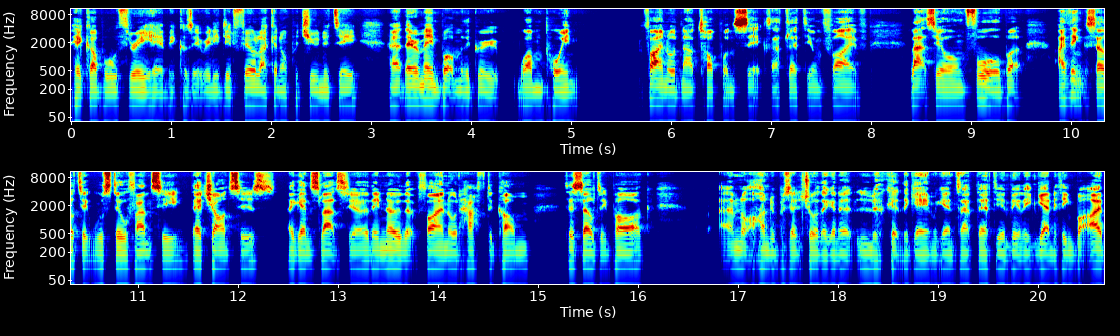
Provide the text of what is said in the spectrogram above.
pick up all three here because it really did feel like an opportunity. Uh, they remain bottom of the group, one point. Feyenoord now top on six, Atleti on five, Lazio on four. But I think Celtic will still fancy their chances against Lazio. They know that Feyenoord have to come to Celtic Park. I'm not 100% sure they're going to look at the game against Atleti and think they can get anything, but I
